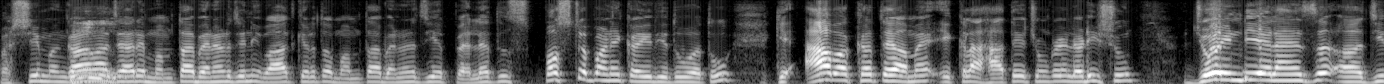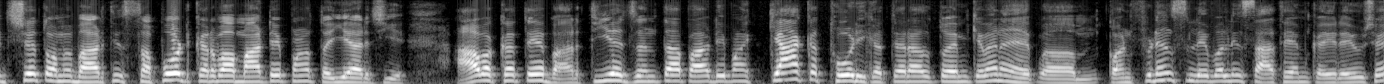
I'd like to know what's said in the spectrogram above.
પશ્ચિમ બંગાળમાં જ્યારે મમતા બેનર્જીની વાત કરીએ તો મમતા બેનર્જીએ પહેલેથી સ્પષ્ટપણે કહી દીધું હતું કે આ વખતે અમે એકલા હાથે ચૂંટણી લડીશું. જો ઇન્ડિયા એલાયન્સ જીતશે તો અમે બહારથી સપોર્ટ કરવા માટે પણ તૈયાર છીએ. આ વખતે ભારતીય જનતા પાર્ટી પણ ક્યાંક થોડીક અત્યારે હાલ તો એમ કહેવાય ને કોન્ફિડન્સ લેવલની સાથે એમ કહી રહ્યું છે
